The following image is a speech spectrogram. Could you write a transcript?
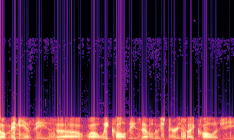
so many of these, uh, well, we call these evolutionary psychology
